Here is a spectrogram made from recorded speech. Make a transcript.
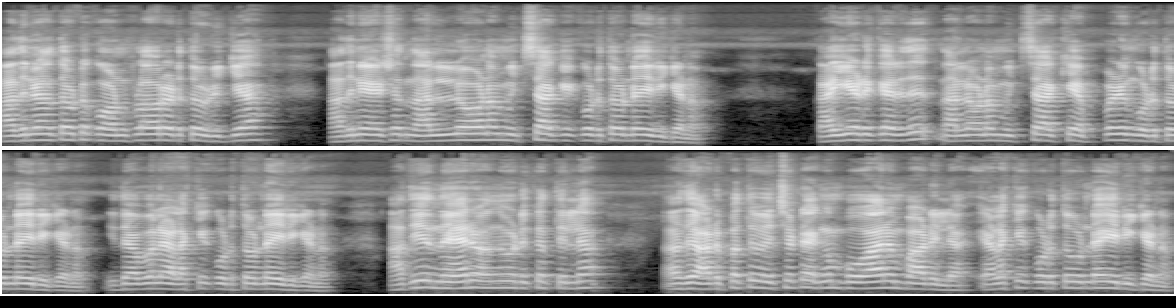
അതിനകത്തോട്ട് കോൺഫ്ലവർ എടുത്ത് ഒഴിക്കുക. അതിനുശേഷം നല്ലോണം മിക്സാക്കി കൊടുത്തോണ്ടേ ഇരിക്കണം. കൈയെടുക്കരുത് നല്ലോണം മിക്സാക്കി എപ്പോഴും കൊടുത്തോണ്ടേ ഇരിക്കണം. ഇതേപോലെ ഇളക്കി കൊടുത്തോണ്ടേ ഇരിക്കണം. അധികം നേരം ഒന്നും എടുക്കത്തില്ല. അത് അടുപ്പത്ത് വെച്ചിട്ട് എങ്ങും പോകാനും പാടില്ല. ഇളക്കി കൊടുത്തുകൊണ്ടേ ഇരിക്കണം.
